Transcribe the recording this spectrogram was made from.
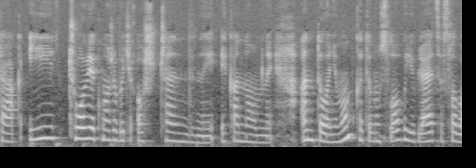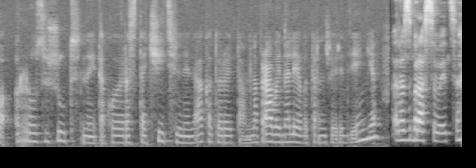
Так, и человек может быть oszczędny, экономный. Антонимом к этому слову является слово розжутный, такой расточительный, да, который там направо и налево транжирит деньги. Разбрасывается.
